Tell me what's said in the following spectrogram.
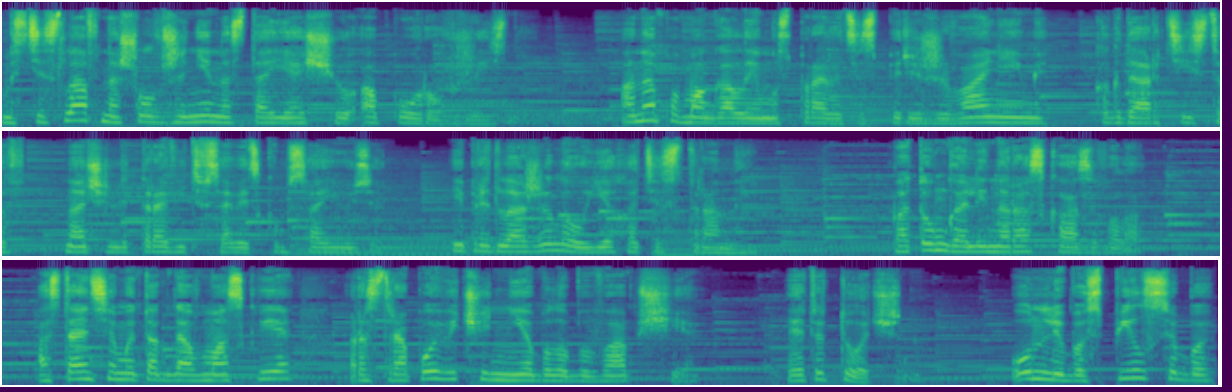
Мстислав нашел в жене настоящую опору в жизни. Она помогала ему справиться с переживаниями, когда артистов начали травить в Советском Союзе, и предложила уехать из страны. Потом Галина рассказывала – Останься мы тогда в Москве, Ростроповича не было бы вообще. Это точно. Он либо спился бы,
